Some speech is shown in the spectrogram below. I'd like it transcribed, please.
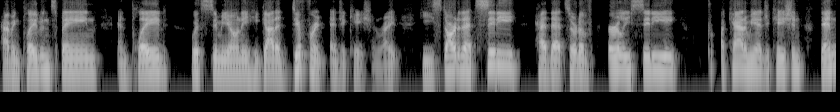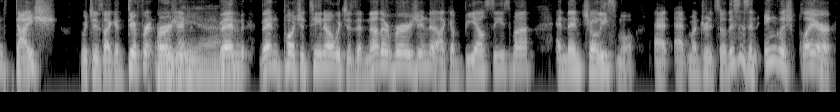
having played in Spain and played with Simeone. He got a different education, right? He started at City, had that sort of early City academy education, then Dyche, which is like a different version Yeah. then then Pochettino, which is another version, like a Bielsismo, and then Cholismo at, at Madrid. So this is an English player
